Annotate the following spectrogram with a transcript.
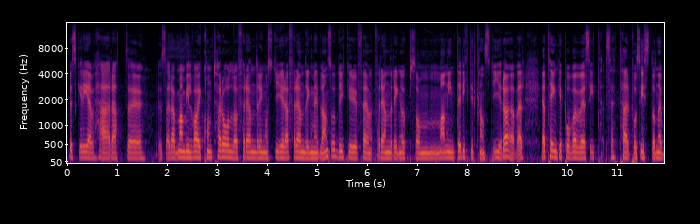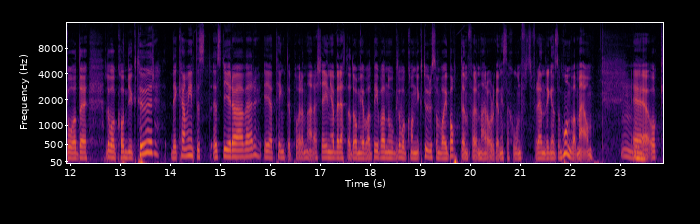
beskrev här att eh, här, man vill vara i kontroll av förändring och styra förändring. Men ibland så dyker ju för- förändring upp som man inte riktigt kan styra över. Jag tänker på vad vi har sett här på sistone. Både lågkonjunktur, det kan vi inte st- styra över. Jag tänkte på den här tjejen jag berättade om. Jag bara, det var nog lågkonjunktur som var i botten för den här organisationsförändringen som hon var med om. Eh, och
